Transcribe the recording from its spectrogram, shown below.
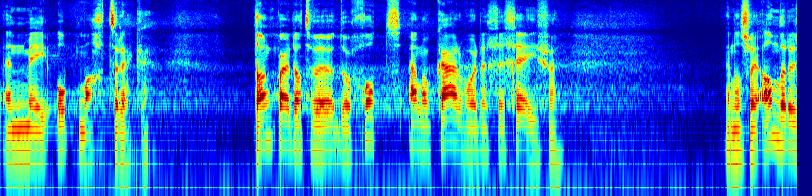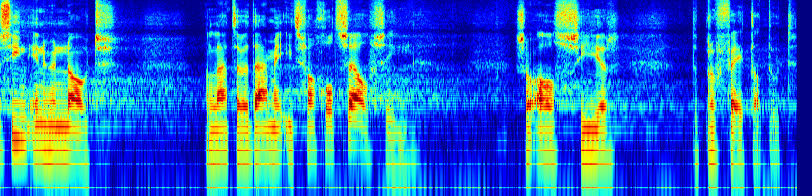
en mee op mag trekken. Dankbaar dat we door God aan elkaar worden gegeven. En als wij anderen zien in hun nood, dan laten we daarmee iets van God zelf zien. Zoals hier de profeet dat doet.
